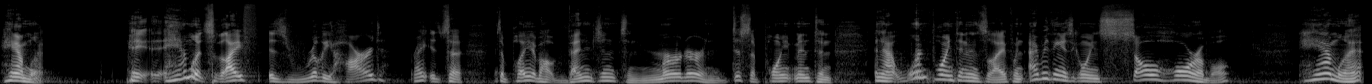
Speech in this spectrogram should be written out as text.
Hamlet. Hey, Hamlet's life is really hard, right? It's a, it's a play about vengeance and murder and disappointment. And, and at one point in his life, when everything is going so horrible, Hamlet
